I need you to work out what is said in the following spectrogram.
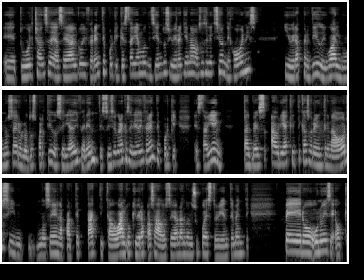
Eh, tuvo el chance de hacer algo diferente, porque ¿qué estaríamos diciendo si hubiera llenado esa selección de jóvenes y hubiera perdido igual 1-0 los dos partidos? Sería diferente, estoy segura que sería diferente, porque está bien. Tal vez habría críticas sobre el entrenador si, no sé, en la parte táctica o algo que hubiera pasado. Estoy hablando en supuesto, evidentemente. Pero uno dice, ok,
